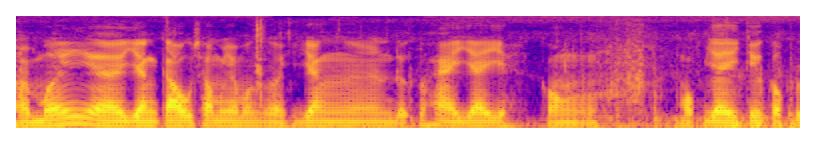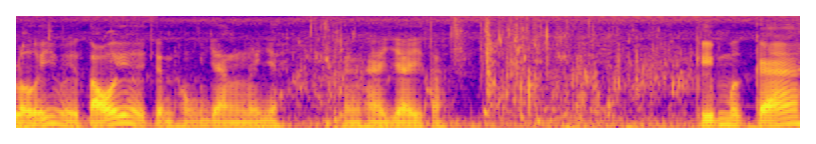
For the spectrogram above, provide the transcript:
Rồi mới ờ, dăng câu xong nha mọi người. Dăng ờ, được có hai giây rồi. còn một giây chưa cột lưỡi vì tối rồi trên không dăng nữa nha. Dăng hai giây thôi. Kiếm mớ cá.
